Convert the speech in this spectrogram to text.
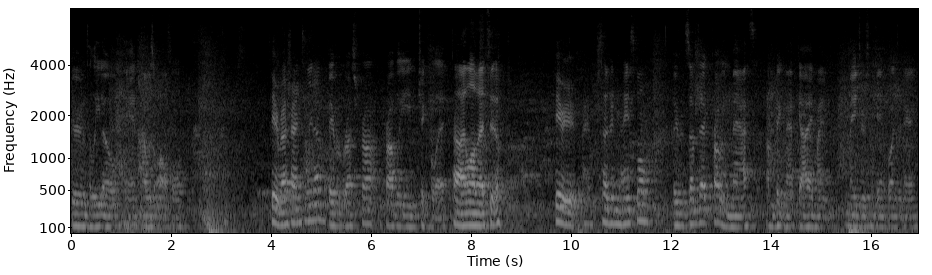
here in Toledo, and I was awful. Favorite restaurant in Toledo? Favorite restaurant? Probably Chick Fil A. Oh, I love that too. Favorite subject in high school? Favorite subject? Probably math. I'm a big math guy. My major is mechanical engineering.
